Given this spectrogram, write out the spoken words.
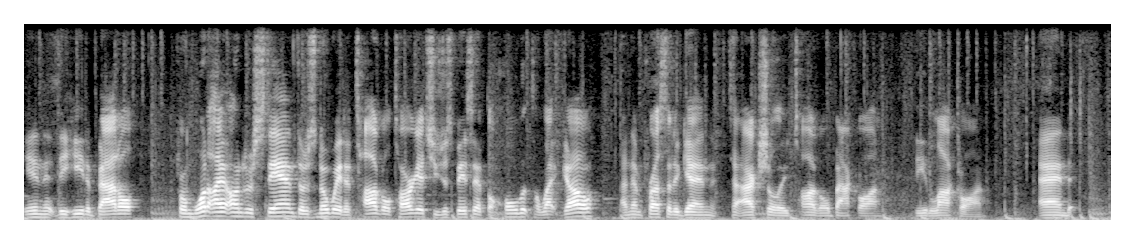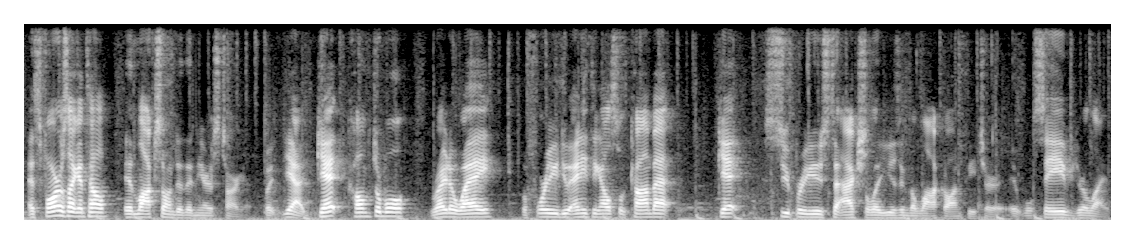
in the heat of battle. From what I understand, there's no way to toggle targets. You just basically have to hold it to let go and then press it again to actually toggle back on the lock on. And as far as I can tell, it locks onto the nearest target. But yeah, get comfortable right away before you do anything else with combat. Get super used to actually using the lock on feature. It will save your life.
